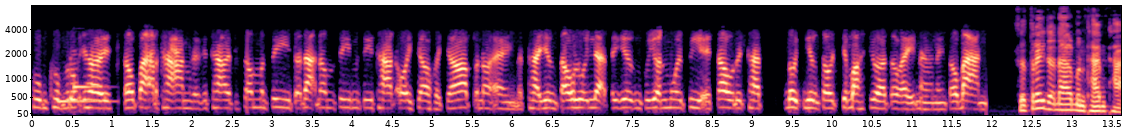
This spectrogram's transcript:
ភូមិឃុំរួចហើយទៅបរិស្ថានគេថាទៅសុំមន្ទីរទៅដាក់នៅមន្ទីរមន្ទីរថាអុយចោលក៏ចោលប៉ុណ្ណោះឯងថាយើងទៅលួចលាក់ទៅយើងគូយន្តមួយពីរអីទៅដូចថាដូចយើងទៅច្បាស់ជួទៅអីណានឹងទៅបាន ស្ត្រីដដាលបន្ថែមថា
